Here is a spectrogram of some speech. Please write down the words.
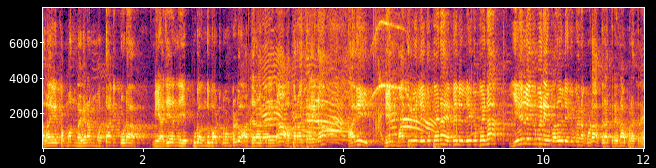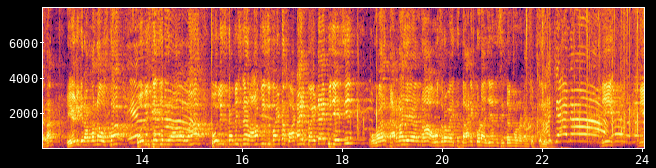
అలాగే ఖమ్మం నగరం మొత్తానికి కూడా మీ అజయ్ అన్న ఎప్పుడు అందుబాటులో ఉంటాడు అర్ధరాత్రి అయినా అపరాత్రి అయినా అది నేను మంత్రిగా లేకపోయినా ఎమ్మెల్యే లేకపోయినా ఏం లేకపోయినా ఏ పదవి లేకపోయినా కూడా అర్ధరాత్రి అయినా అపరాత్రి అయినా ఏడికి రమ్మన్నా వస్తా. పోలీస్ స్టేషన్కి రావాలా? పోలీస్ కమిషనర్ ఆఫీస్ బయట బటాయి బైటాయింపు చేసి ఒకవేళ ధర్నా చేయాలన్నా అవసరం అయితే దానికి కూడా అజయ్ అన్న సిద్ధంగా ఉన్నాడు అని చెప్తే నీ నీ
